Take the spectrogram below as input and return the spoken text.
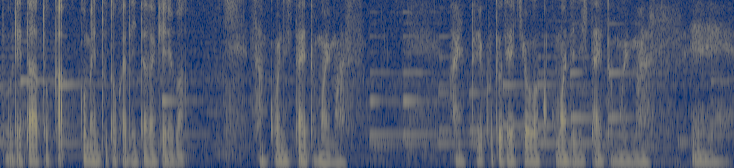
とレターとかコメントとかでいただければ参考にしたいと思います。はい、ということで今日はここまでにしたいと思います。えー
